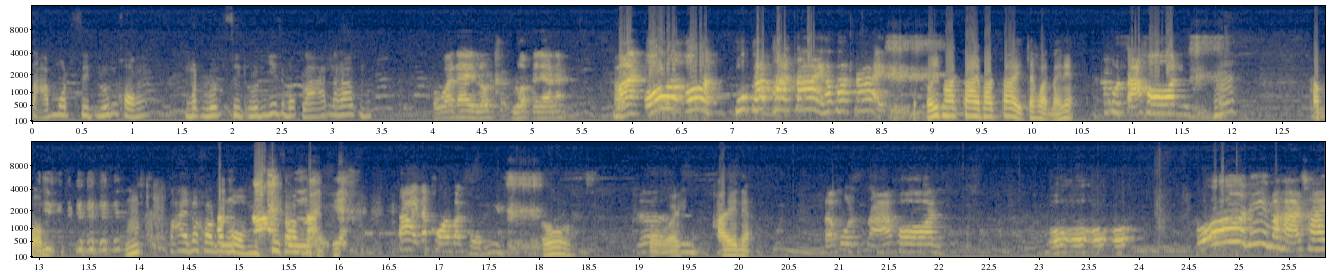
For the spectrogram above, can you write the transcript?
สามหมดสิทธิ์ลุ้นของหมดลุ้นสิทธิ์ลุ้นยี่สิบหกล้านนะครับ เพราะว่าได้รถรถไปแล้วนะ มาโอ้โอ้ทุกครับภาคใต้ครับภาคใต้เฮ้ยภาคใต้ภาคใต้จังหวัดไหนเนี่ยสมุทรสาครฮะครับผมอืมใต้นครปฐมได้คตรัรบงไหนเนี่ย ใต้นครปฐมโอ้โหยใครเนี่ย สมุทรสาคร โอ้โอ้โอ้โอ้โอ้นี่มหาชัย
